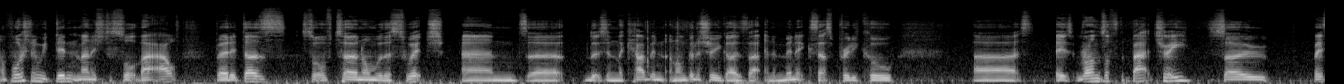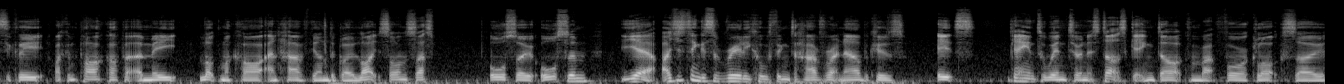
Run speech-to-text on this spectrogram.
Unfortunately, we didn't manage to sort that out, but it does sort of turn on with a switch and uh, that's in the cabin. And I'm going to show you guys that in a minute because that's pretty cool. Uh, it runs off the battery, so basically I can park up at a meet, lock my car, and have the underglow lights on. So that's also awesome. Yeah, I just think it's a really cool thing to have right now because it's getting into winter and it starts getting dark from about four o'clock. So,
